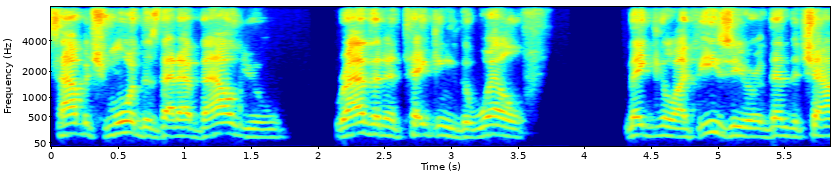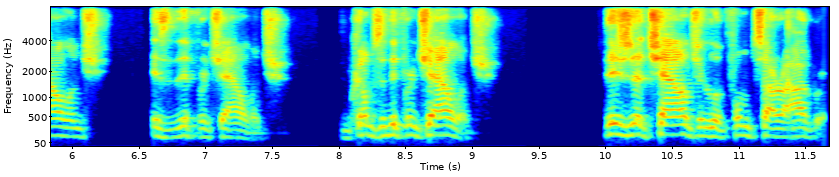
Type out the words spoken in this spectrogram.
So how much more does that have value rather than taking the wealth, making life easier, then the challenge is a different challenge. It becomes a different challenge. This is a challenge in Lufum Tzaragra.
